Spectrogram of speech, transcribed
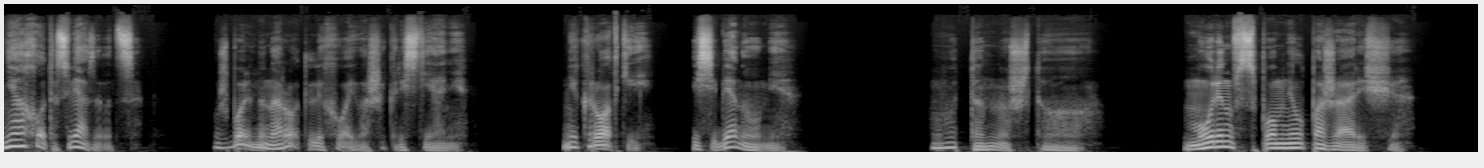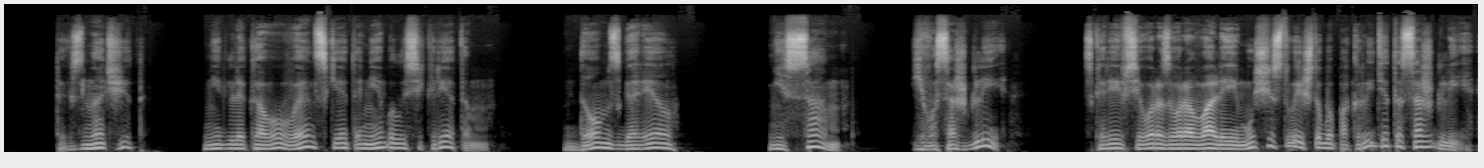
Неохота связываться. Уж больно народ лихой, ваши крестьяне. Не кроткий и себе на уме. Вот оно что. Мурин вспомнил пожарище. Так значит, ни для кого в Энске это не было секретом. Дом сгорел не сам. Его сожгли. Скорее всего, разворовали имущество и, чтобы покрыть это, сожгли.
